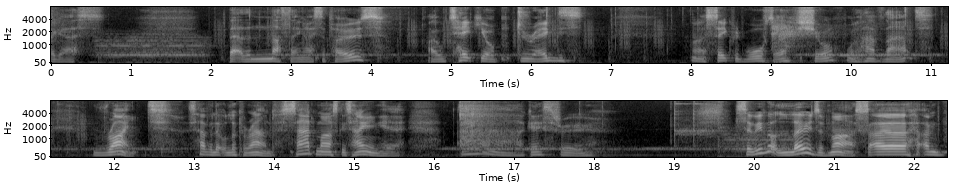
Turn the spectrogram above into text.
I guess. Better than nothing, I suppose. I will take your dregs. Uh, sacred water, sure, we'll have that. Right, let's have a little look around. Sad mask is hanging here. Ah, go through. So we've got loads of masks. Uh, I'm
